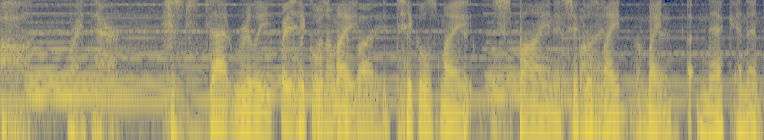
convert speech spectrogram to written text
oh, right there, just that really Wait, tickles my body? it tickles my Tickles- spine. It tickles my Spine, my okay. uh, neck, and then.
